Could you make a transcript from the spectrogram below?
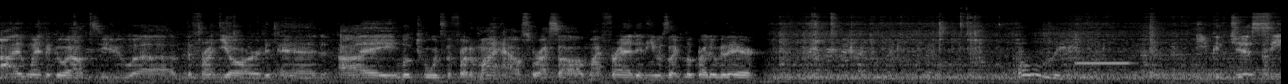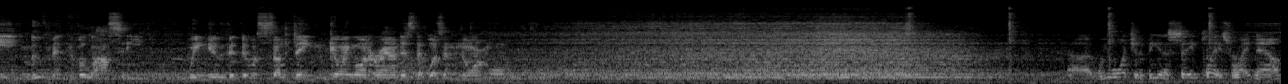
I went to go out to uh, the front yard and I looked towards the front of my house where I saw my friend, and he was like, "Look right over there." Holy! You could just see movement and velocity. We knew that there was something going on around us that wasn't normal. Uh, we want you to be in a safe place right now.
